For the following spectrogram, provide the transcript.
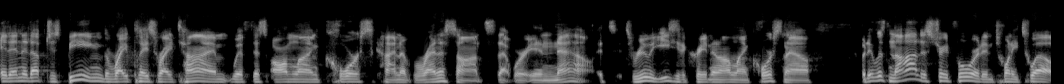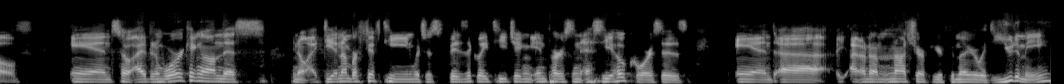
it ended up just being the right place, right time with this online course kind of renaissance that we're in now. It's it's really easy to create an online course now, but it was not as straightforward in 2012. And so I've been working on this, you know, idea number 15, which is physically teaching in-person SEO courses. And uh, I'm not sure if you're familiar with Udemy,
